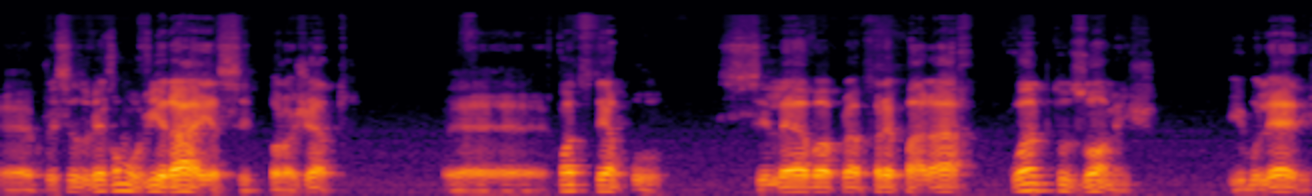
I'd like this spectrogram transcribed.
é preciso ver como virá esse projeto. É, quanto tempo se leva para preparar quantos homens e mulheres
